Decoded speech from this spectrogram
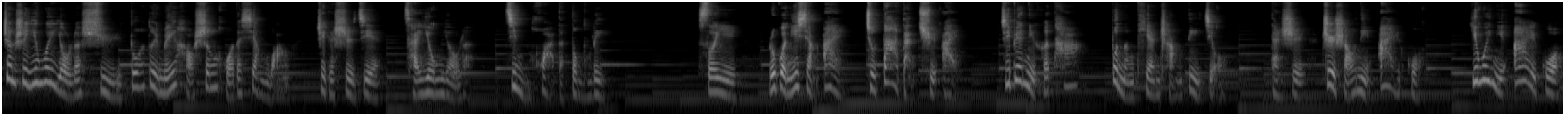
正是因为有了许多对美好生活的向往，这个世界才拥有了进化的动力。所以，如果你想爱，就大胆去爱，即便你和他不能天长地久，但是至少你爱过，因为你爱过，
